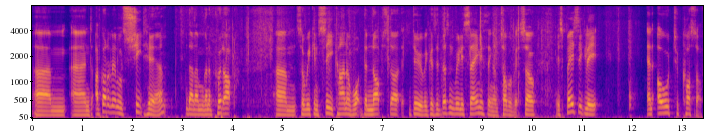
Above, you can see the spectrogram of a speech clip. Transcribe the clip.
Um, and I've got a little sheet here that I'm going to put up um, so we can see kind of what the knobs do because it doesn't really say anything on top of it. So it's basically an ode to Kossoff,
